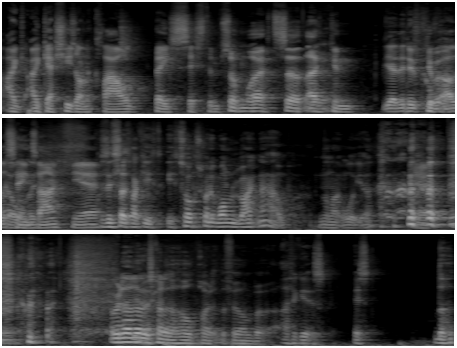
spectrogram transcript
I, I guess she's on a cloud-based system somewhere, so that I can yeah, they do do cover it at the same they? time. Yeah, Because it says like he, he talks to anyone right now, and they're like, well, yeah. yeah. I mean, I know it's kind of the whole point of the film, but I think it's it's the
